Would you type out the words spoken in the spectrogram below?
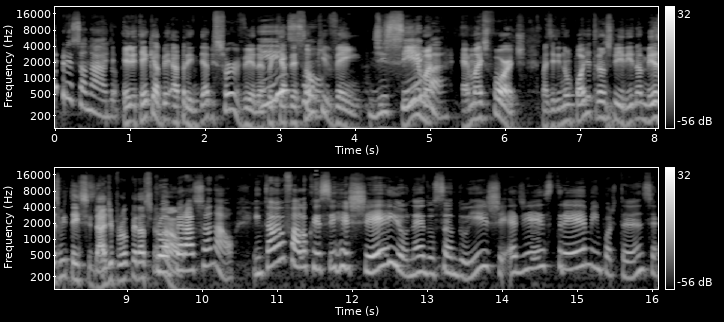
é pressionado. Ele tem que ab- aprender a absorver, né? Porque a pressão Isso. que vem de, De cima, cima é mais forte. Mas ele não pode transferir na mesma intensidade pro operacional. Pro operacional. Então eu falo que esse recheio, né, do sanduíche é de extrema importância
